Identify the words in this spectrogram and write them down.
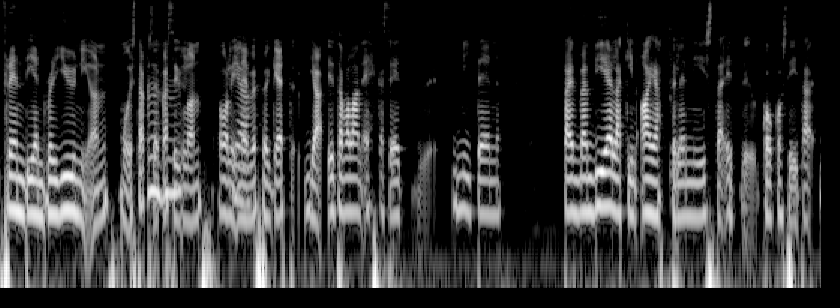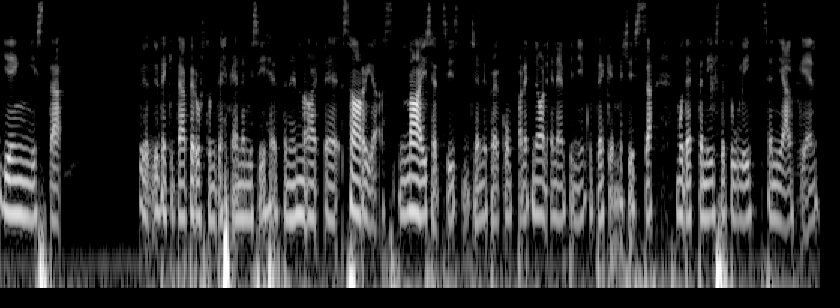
Friendien Reunion, muistaakseni, mm-hmm. joka silloin oli yeah. Never Forget. Ja, ja tavallaan ehkä se, että miten, tai mä vieläkin ajattelen niistä, että koko siitä jengistä, jotenkin tämä perustuu nyt ehkä enemmän siihen, että ne na- e, sarjas, naiset, siis Jennifer-kumppanit, ne on enemmän niin tekemisissä, mutta että niistä tuli sen jälkeen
